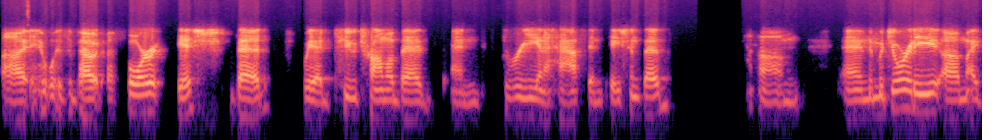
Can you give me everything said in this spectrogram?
Uh, it was about a four-ish bed. We had two trauma beds and three and a half inpatient beds. Um, and the majority, um, I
